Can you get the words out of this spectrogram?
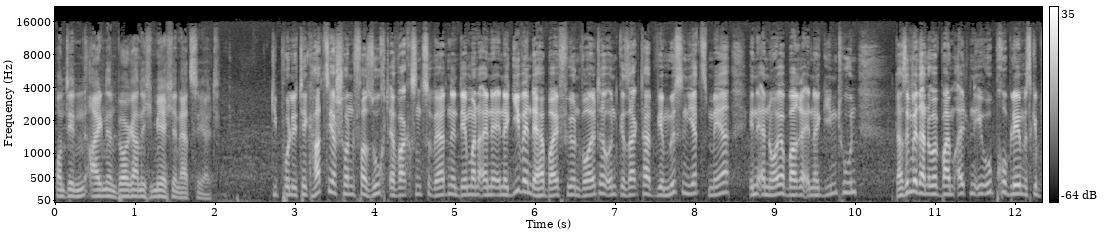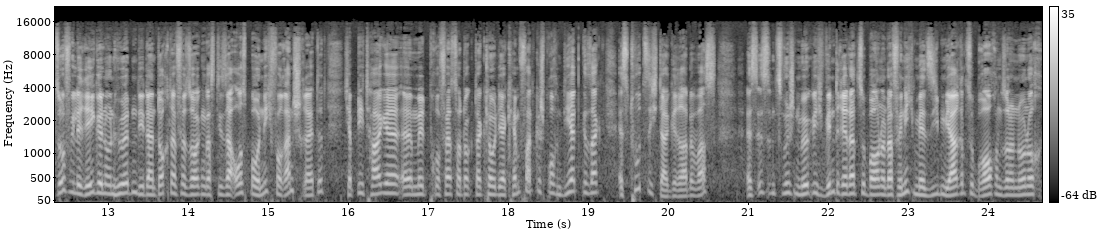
und den eigenen Bürgern nicht Märchen erzählt. Die Politik hat es ja schon versucht, erwachsen zu werden, indem man eine Energiewende herbeiführen wollte und gesagt hat, wir müssen jetzt mehr in erneuerbare Energien tun. Da sind wir dann aber beim alten EU-Problem. Es gibt so viele Regeln und Hürden, die dann doch dafür sorgen, dass dieser Ausbau nicht voranschreitet. Ich habe die Tage äh, mit Professor Dr. Claudia Kempfert gesprochen. Die hat gesagt, es tut sich da gerade was. Es ist inzwischen möglich, Windräder zu bauen und dafür nicht mehr sieben Jahre zu brauchen, sondern nur noch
